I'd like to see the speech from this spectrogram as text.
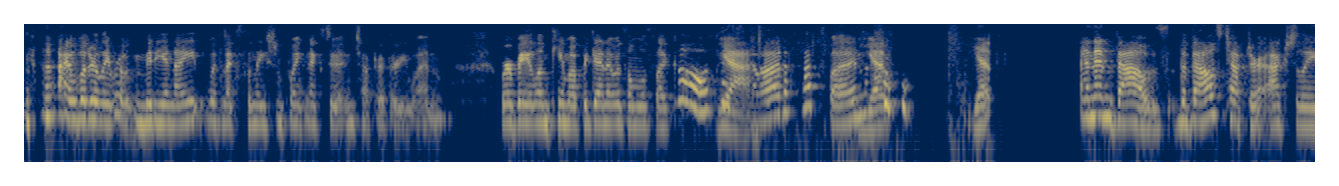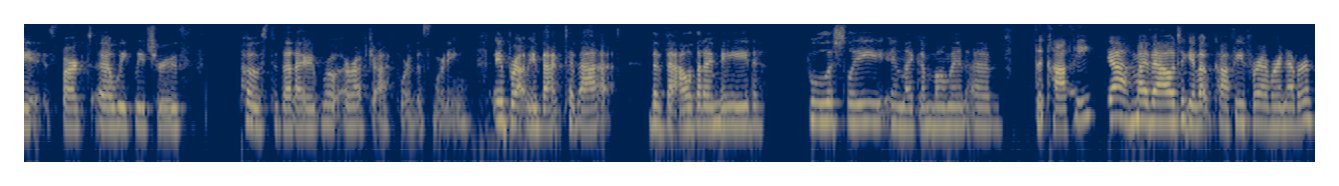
I literally wrote Midianite with an exclamation point next to it in chapter 31, where Balaam came up again. It was almost like, oh, thanks, Yeah. God. That's fun. Yep. Yep. And then vows. The vows chapter actually sparked a weekly truth post that I wrote a rough draft for this morning. It brought me back to that the vow that I made foolishly in like a moment of The coffee. yeah, my vow to give up coffee forever and ever.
